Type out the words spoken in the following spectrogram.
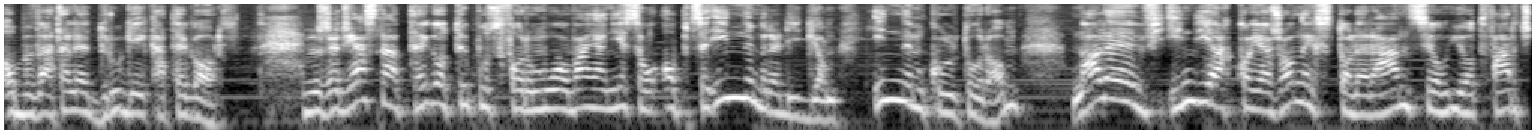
obywatele drugiej kategorii. Rzecz jasna, tego typu sformułowania nie są obce innym religiom, innym kulturom, no ale w Indiach kojarzonych z tolerancją i otwarciem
